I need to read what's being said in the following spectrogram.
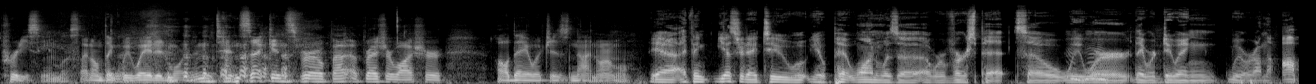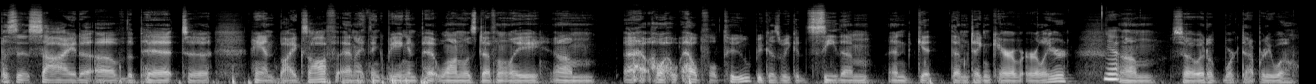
pretty seamless. I don't think we waited more than ten seconds for a, a pressure washer all day, which is not normal. Yeah, I think yesterday too. You know, pit one was a, a reverse pit, so we Mhm. were they were doing we were on the opposite side of the pit to hand bikes off, and I think being in pit one was definitely um, uh, helpful too because we could see them and get them taken care of earlier. Yeah. Um, so it worked out pretty well.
